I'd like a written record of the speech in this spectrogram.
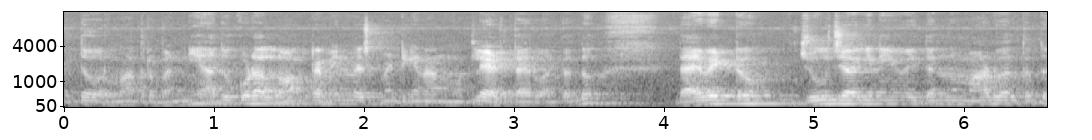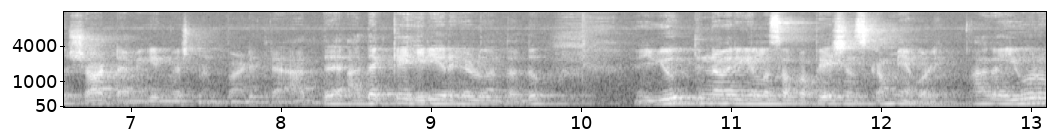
ಇದ್ದವರು ಮಾತ್ರ ಬನ್ನಿ. ಅದು ಕೂಡ ಲಾಂಗ್ ಟರ್ಮ್ ಇನ್ವೆಸ್ಟ್ಮೆಂಟ್ಗೆ ನಾನು ಮೊದಲೇ ಹೇಳ್ತಾ ಇರುವಂಥದ್ದು. ದಯವಿಟ್ಟು ಜೂಜಾಗಿ ನೀವು ಇದನ್ನು ಮಾಡುವಂಥದ್ದು ಶಾರ್ಟ್ ಟೈಮಿಗೆ ಇನ್ವೆಸ್ಟ್ಮೆಂಟ್ ಮಾಡಿದರೆ. ಆದರೆ ಅದಕ್ಕೆ ಹಿರಿಯರು ಹೇಳುವಂಥದ್ದು, ಯೂತ್ನವರಿಗೆಲ್ಲ ಸ್ವಲ್ಪ ಪೇಷನ್ಸ್ ಕಮ್ಮಿ ಆಗೋಳಿ ಆಗ ಇವರು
